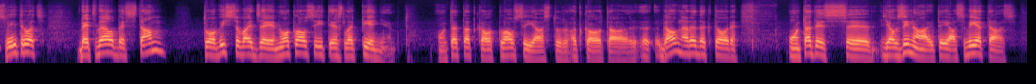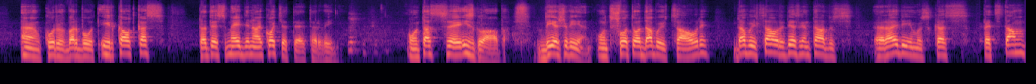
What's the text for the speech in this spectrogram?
svītrots. Bet vēl bez tam to visu vajadzēja noklausīties, lai pieņemtu. Un tad atkal klausījās tur atkal tā e, galvenā redaktore. Un tad es e, jau zināju tajās vietās, kur varbūt ir kaut kas, tad es mēģināju koķetēt ar viņu. Un tas izglāba bieži vien. Un šo to dabūju cauri. Dabūju cauri diezgan tādus raidījumus, kas pēc tam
